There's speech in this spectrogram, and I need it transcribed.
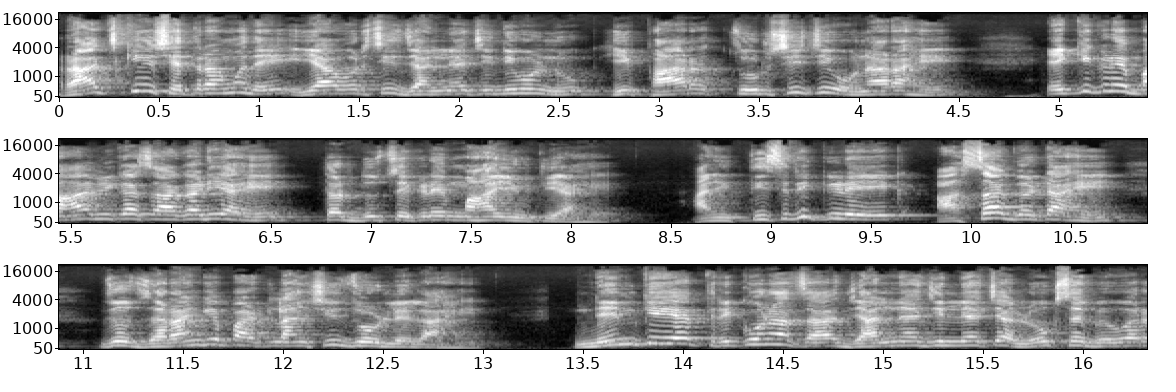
राजकीय क्षेत्रामध्ये यावर्षी जालन्याची निवडणूक ही फार चुरशीची होणार आहे. एकीकडे महाविकास आघाडी आहे तर दुसरीकडे महायुती आहे. आणि तिसरीकडे एक असा गट आहे जो जरांगे पाटलांशी जोडलेला आहे. नेमके या त्रिकोणाचा जालना जिल्ह्याच्या लोकसभेवर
